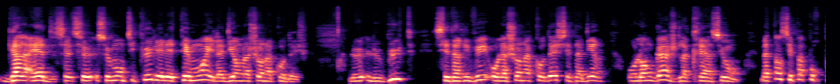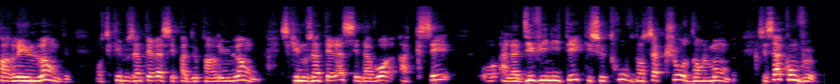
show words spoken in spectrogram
Galaed, ce, ce, monticule, il est témoin, il a dit en Lachon Kodesh. Le, le but, c'est d'arriver au Lachon Kodesh, c'est-à-dire au langage de la création. Maintenant, c'est pas pour parler une langue. Ce qui nous intéresse, c'est pas de parler une langue. Ce qui nous intéresse, c'est d'avoir accès à la divinité qui se trouve dans chaque chose dans le monde. C'est ça qu'on veut.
